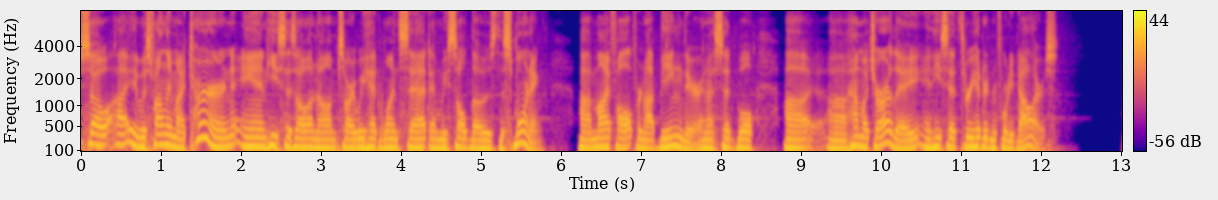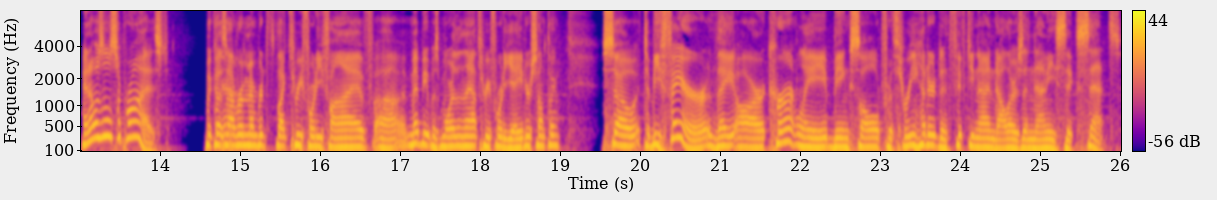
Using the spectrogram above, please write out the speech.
So uh, it was finally my turn, and he says, "Oh no, I'm sorry. We had one set, and we sold those this morning. Uh, my fault for not being there." And I said, "Well, uh, uh, how much are they?" And he said, 340 dollars." And I was a little surprised because I remembered like 345. Uh, maybe it was more than that, 348 or something. So to be fair, they are currently being sold for three hundred and fifty nine dollars and ninety six cents.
